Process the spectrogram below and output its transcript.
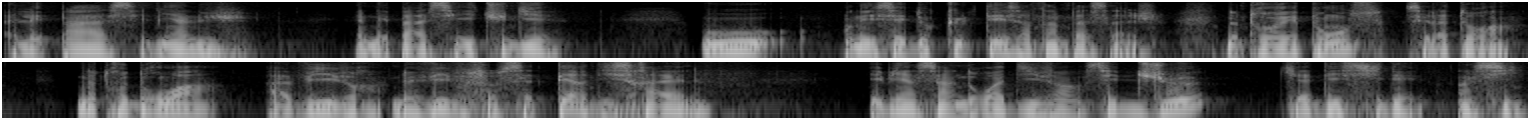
elle n'est pas assez bien lue, elle n'est pas assez étudiée, ou on essaie d'occulter certains passages. Notre réponse, c'est la Torah. Notre droit à vivre, de vivre sur cette terre d'Israël, eh bien, c'est un droit divin. C'est Dieu qui a décidé ainsi.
